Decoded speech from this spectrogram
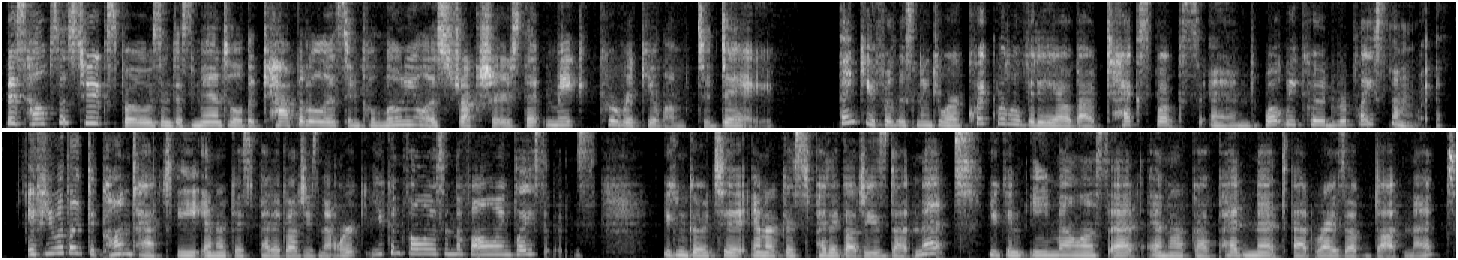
this helps us to expose and dismantle the capitalist and colonialist structures that make curriculum today. Thank you for listening to our quick little video about textbooks and what we could replace them with. If you would like to contact the Anarchist Pedagogies Network, you can follow us in the following places. You can go to anarchistpedagogies.net, you can email us at anarchapednet at riseup.net,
